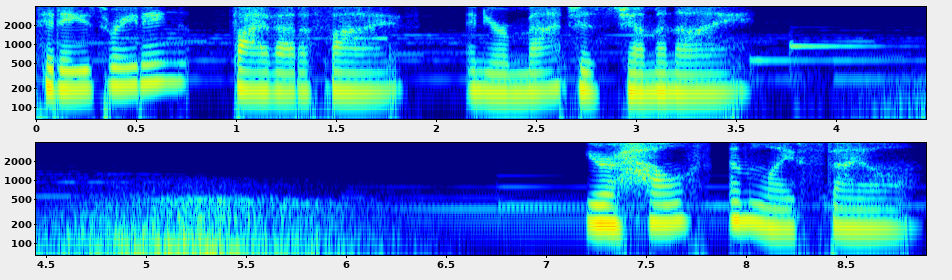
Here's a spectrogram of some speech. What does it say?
Today's rating 5 out of 5, and your match is Gemini. Your health and lifestyle.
